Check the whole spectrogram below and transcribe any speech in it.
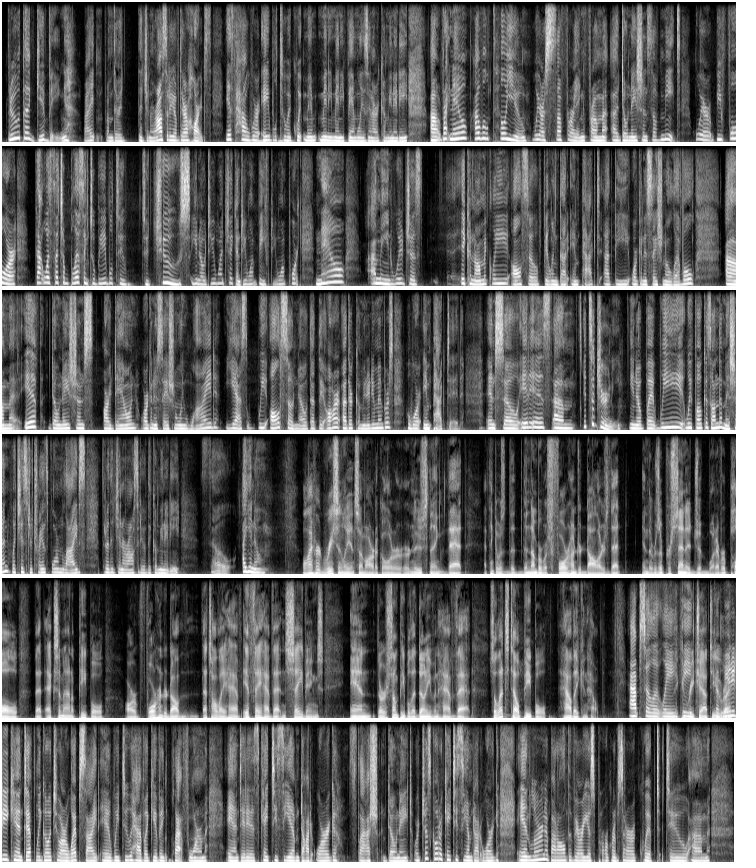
through the giving, right, from their the generosity of their hearts is how we're able to equip many, many families in our community. Uh, right now, I will tell you, we are suffering from uh, donations of meat, where before that was such a blessing to be able to to choose. You know, do you want chicken? Do you want beef? Do you want pork? Now, I mean, we're just economically also feeling that impact at the organizational level. Um, if donations are down organizationally wide, yes, we also know that there are other community members who were impacted, and so it is um, it's a journey, you know. But we we focus on the mission, which is to transform lives through the generosity of the community. So I, you know. Well, I heard recently in some article or, or news thing that I think it was the the number was four hundred dollars that, and there was a percentage of whatever poll that X amount of people are $400 that's all they have if they have that in savings and there are some people that don't even have that. So let's tell people how they can help. Absolutely. They can reach out to you, right? community can definitely go to our website, and we do have a giving platform, and it is ktcm.org slash donate or just go to ktcm.org and learn about all the various programs that are equipped to um,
